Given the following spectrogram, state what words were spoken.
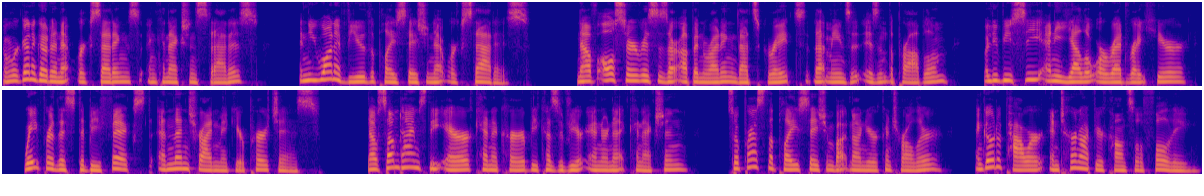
and we're going to go to network settings and connection status, and you want to view the PlayStation Network status. Now, if all services are up and running, that's great. That means it isn't the problem. But if you see any yellow or red right here, wait for this to be fixed and then try and make your purchase. Now, sometimes the error can occur because of your internet connection, so press the PlayStation button on your controller and go to power and turn off your console fully.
